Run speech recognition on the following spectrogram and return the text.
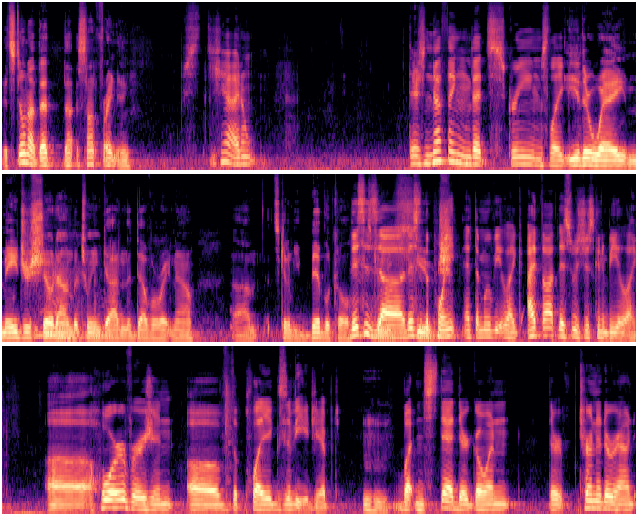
it's still not that. Not, it's not frightening. Yeah, I don't. There's nothing that screams like Either way, major showdown between God and the devil right now. Um, it's gonna be biblical. This is uh this is the point at the movie. Like I thought this was just gonna be like a horror version of the plagues of Egypt, Mhm. but instead they're going, they're turning it around.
